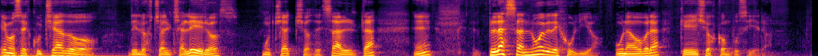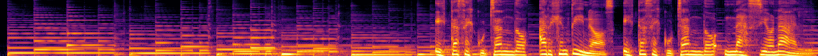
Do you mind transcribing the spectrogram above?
Hemos escuchado de los chalchaleros, muchachos de Salta, ¿eh? Plaza 9 de Julio, una obra que ellos compusieron. Estás escuchando Argentinos, estás escuchando Nacional.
